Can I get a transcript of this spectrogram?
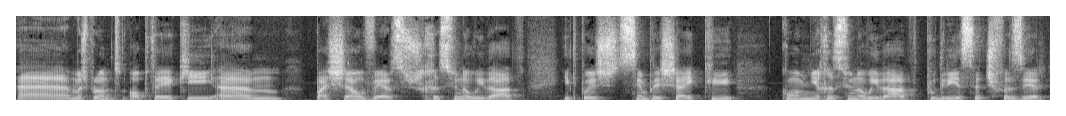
Uh, mas pronto, optei aqui um, paixão versus racionalidade e depois sempre achei que com a minha racionalidade poderia satisfazer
